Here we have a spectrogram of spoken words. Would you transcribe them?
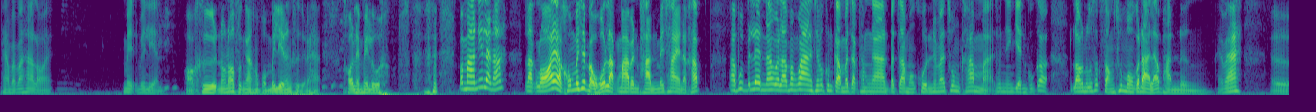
แพงไปปะห้าร้อยไม่ไม่เรียน อ๋อ คือน้องๆฝึกงานของผมไม่เรียนหนังสือนะฮะเขาเลยไม่รู้ ประมาณนี้แหละนะ หลักร้อยอะคงไม่ใช่แบบโอ้โหหลักมาเป็นพันไม่ใช่นะครับอะพูดเป็นเล่นนะ เวลาว่างๆใช่ไหมคุณกลับมาจากทำงานประจำของคุณใช่ไหมช่วงค่ำอะช่วงเย็นๆคุณก็ลองดูสักสองชั่วโมงก็ได้แล้วพันหนึ่งใช่ไหมเออ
